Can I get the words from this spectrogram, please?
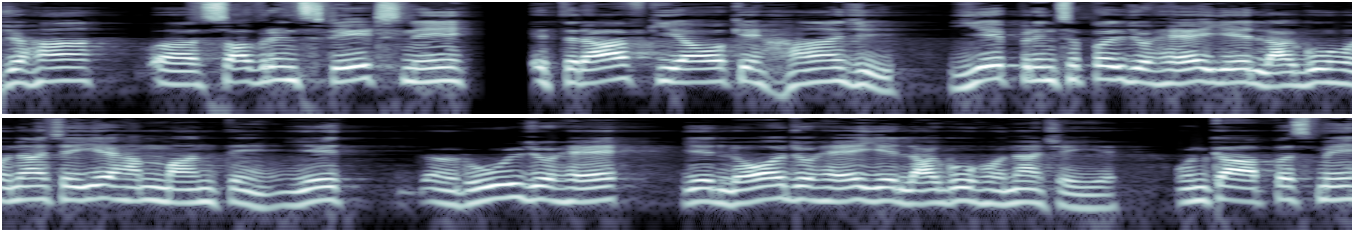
جہاں ساورن اسٹیٹس نے اعتراف کیا ہو کہ ہاں جی یہ پرنسپل جو ہے یہ لاگو ہونا چاہیے ہم مانتے ہیں یہ رول جو ہے یہ لا جو ہے یہ لاگو ہونا چاہیے ان کا آپس میں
